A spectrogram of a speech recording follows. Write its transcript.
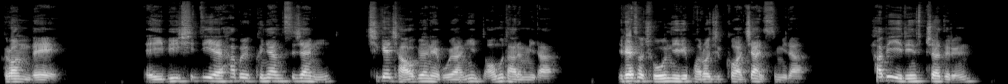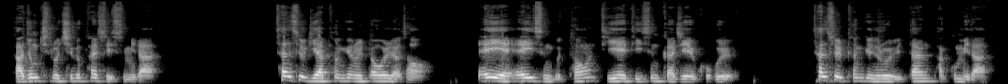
그런데 A, B, C, D의 합을 그냥 쓰자니 식의 좌우변의 모양이 너무 다릅니다. 이래서 좋은 일이 벌어질 것 같지 않습니다. 합이 1인 숫자들은 가중치로 취급할 수 있습니다. 산술기하 평균을 떠올려서 A의 A승부터 D의 D승까지의 곱을 산술 평균으로 일단 바꿉니다.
